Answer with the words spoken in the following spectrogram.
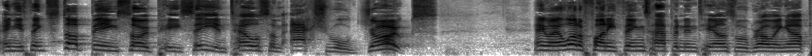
and you think, stop being so PC and tell some actual jokes. Anyway, a lot of funny things happened in Townsville growing up.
